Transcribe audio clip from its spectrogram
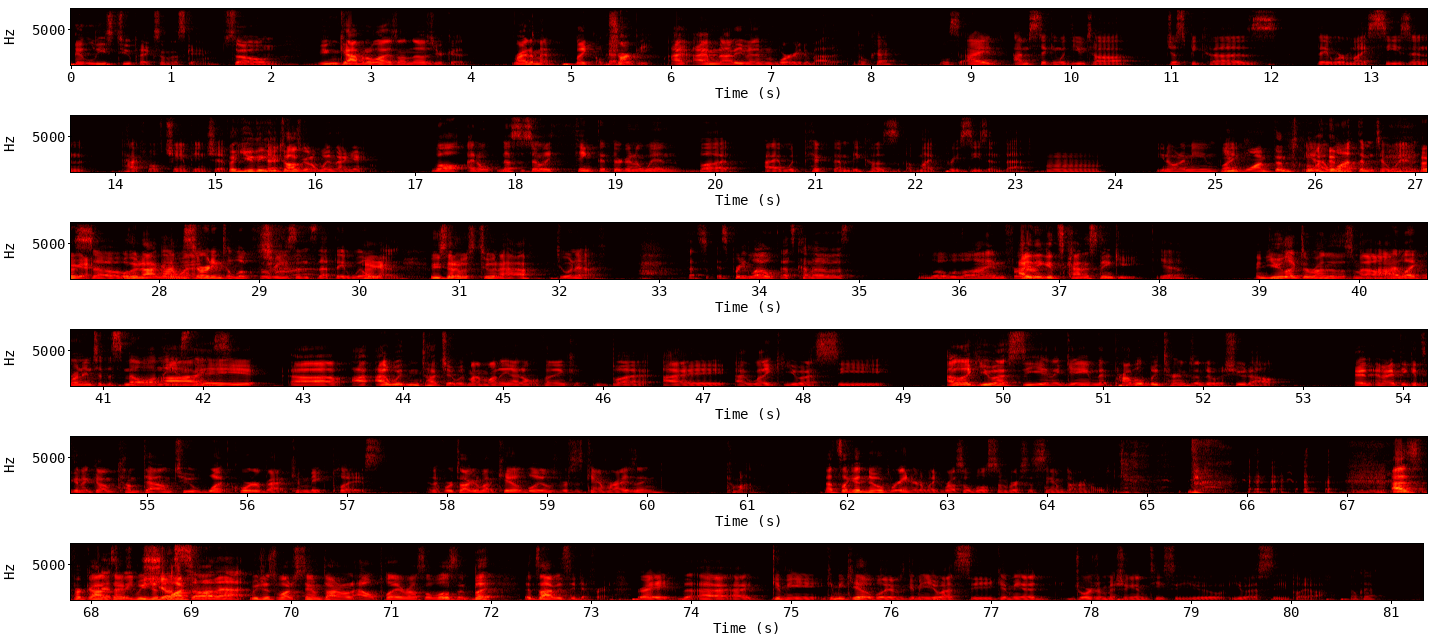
at least two picks in this game. So Hmm. if you can capitalize on those, you're good. Write them in like Sharpie. I, I'm not even worried about it. Okay. We'll. I I'm sticking with Utah just because they were my season Pac-12 championship. But you think pick. Utah's going to win that game? Well, I don't necessarily think that they're going to win, but I would pick them because of my preseason bet. You know what I mean? Like, you want them to yeah, win? I want them to win. Okay. So Well, they're not gonna I'm win. starting to look for reasons that they will Okay. win. You said it was two and a half. Two and a half. That's it's pretty low. That's kind of a low line for. I think it's kind of stinky. Yeah, And you like to run to the smell. I like running to the smell on these things. Uh, I I wouldn't touch it with my money. I don't think, but I I like USC. I like USC in a game that probably turns into a shootout, and and I think it's going to come come down to what quarterback can make plays. And if we're talking about Caleb Williams versus Cam Rising, come on, that's like a no brainer. Like Russell Wilson versus Sam Darnold. As for As context, we, we just, just watched saw that. we just watched Sam Darnold outplay Russell Wilson, but it's obviously different, right? The, uh, uh, give me, give me Caleb Williams, give me USC, give me a Georgia, Michigan, TCU, USC playoff, Okay.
